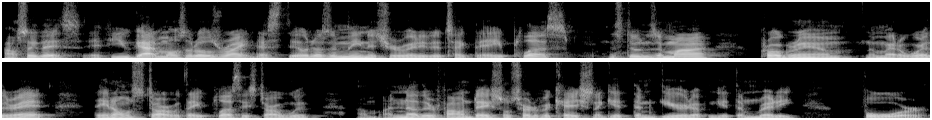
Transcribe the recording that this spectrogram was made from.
I'll say this: if you got most of those right, that still doesn't mean that you're ready to take the A plus. The students in my program, no matter where they're at, they don't start with A plus. They start with um, another foundational certification to get them geared up and get them ready for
